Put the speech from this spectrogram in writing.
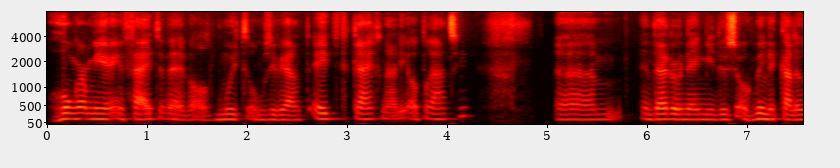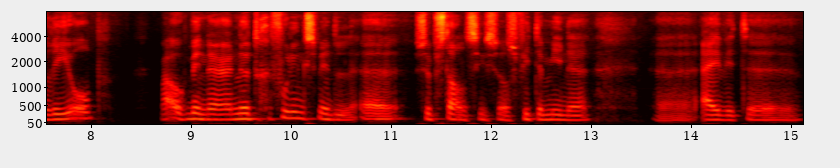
honger meer in feite. We hebben altijd moeite om ze weer aan het eten te krijgen na die operatie. Ehm, en daardoor neem je dus ook minder calorieën op. Maar ook minder nuttige voedingsmiddelen, eh, substanties zoals vitamine, eh, eiwitten.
